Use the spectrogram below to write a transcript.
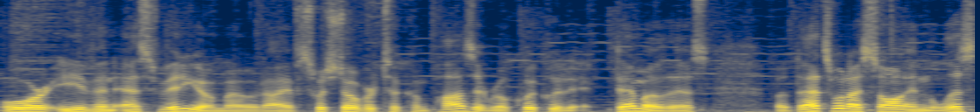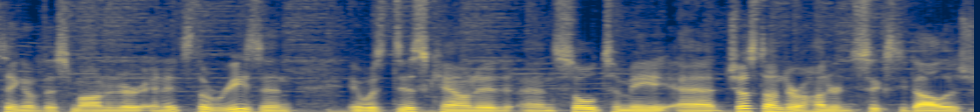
or even S-video mode I've switched over to composite real quickly to demo this but that's what I saw in the listing of this monitor and it's the reason it was discounted and sold to me at just under $160.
